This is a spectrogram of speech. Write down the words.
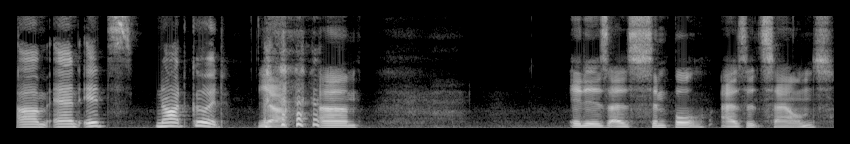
Um and it's not good. Yeah. um, it is as simple as it sounds.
